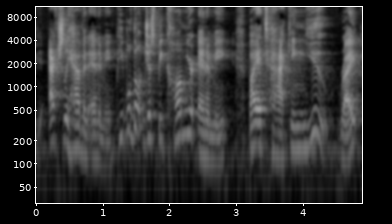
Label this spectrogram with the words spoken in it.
you actually have an enemy, people don't just become your enemy by attacking you, right?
